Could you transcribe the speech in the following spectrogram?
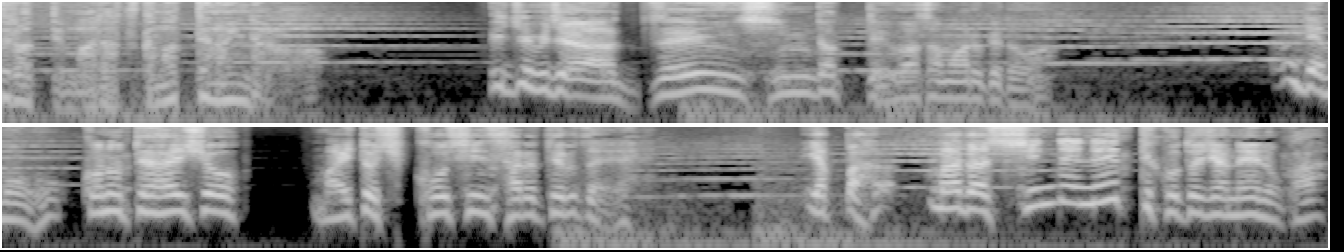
こいつらってまだ捕まってないんだろ一部じゃ全員死んだって噂もあるけど。でも、この手配書、毎年更新されてるぜ。やっぱ、まだ死んでねえってことじゃねえのか？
